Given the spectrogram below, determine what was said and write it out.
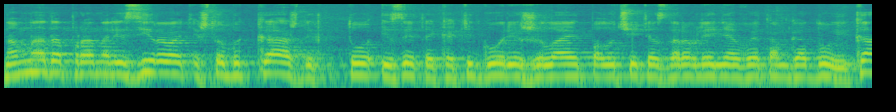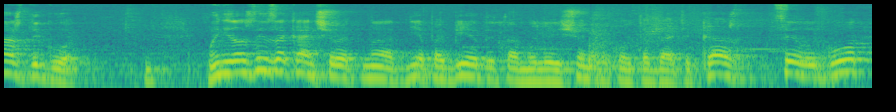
нам надо проанализировать, и чтобы каждый, кто из этой категории желает получить оздоровление в этом году, и каждый год, мы не должны заканчивать на Дне Победы там, или еще на какой-то дате. Каждый целый год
